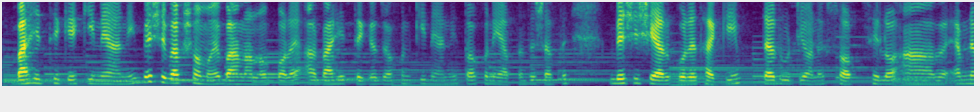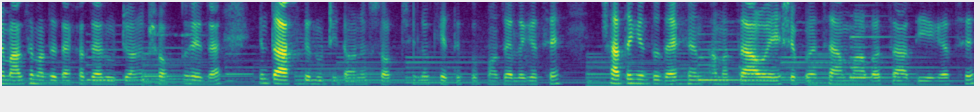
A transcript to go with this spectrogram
বাহির থেকে কিনে আনি, বেশিরভাগ সময় বানানো পরে। আর বাহির থেকে যখন কিনে আনি, তখনই আপনাদের সাথে বেশি শেয়ার করে থাকি। তার রুটি অনেক সফট ছিল। আর এমনি মাঝে মাঝে দেখা যায় রুটি অনেক শক্ত হয়ে যায়। কিন্তু আজকে রুটিটা অনেক সফট ছিল, খেতে খুব মজা লেগেছে। সাথে কিন্তু দেখেন, আমার চাও এসে পড়েছে, আম্মা আবার চা দিয়ে গেছে।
